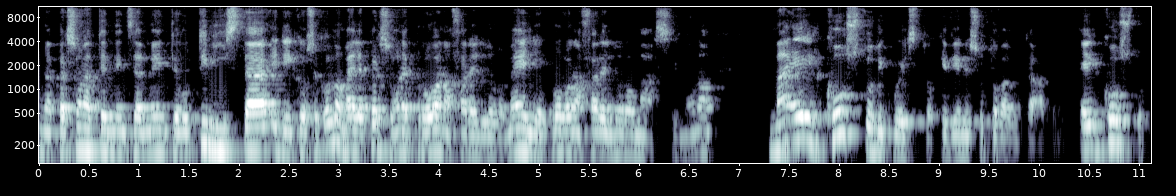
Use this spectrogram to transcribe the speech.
una persona tendenzialmente ottimista e dico, secondo me le persone provano a fare il loro meglio, provano a fare il loro massimo, no? Ma è il costo di questo che viene sottovalutato, è il costo.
